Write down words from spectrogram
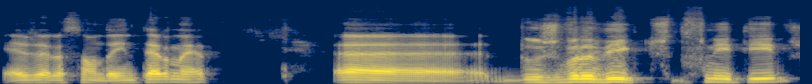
É a geração da internet, uh, dos veredictos definitivos.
